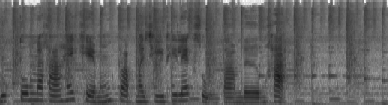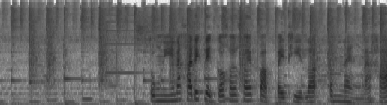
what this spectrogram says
ลูกตุ้มนะคะ ให้เข็มกลับมาชี้ที่เลขศูนย์ตามเดิมค่ะ ตรงนี้นะคะเด็กๆก็ค่อยๆ ปรับไปทีละตำแหน่งนะคะ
